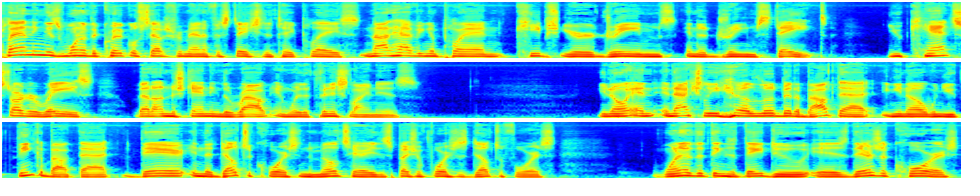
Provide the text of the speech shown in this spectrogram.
Planning is one of the critical steps for manifestation to take place. Not having a plan keeps your dreams in a dream state. You can't start a race without understanding the route and where the finish line is. You know, and, and actually a little bit about that, you know, when you think about that, there in the Delta course in the military, the Special Forces Delta Force, one of the things that they do is there's a course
